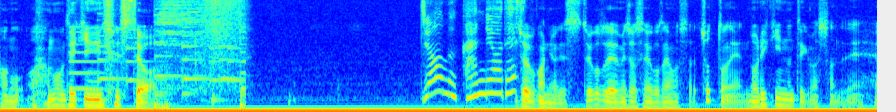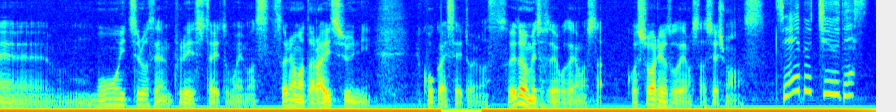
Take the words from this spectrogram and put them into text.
あの、あの出来にしては、務完了です丈夫完了です。ということで、めちゃくちゃございました。ちょっとね、乗り気になってきましたんでね、えーもう一路線プレイしたいと思います。それはまた来週に公開したいと思います。それではめちゃくちゃございました。ご視聴ありがとうございました。失礼します。セーブ中です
